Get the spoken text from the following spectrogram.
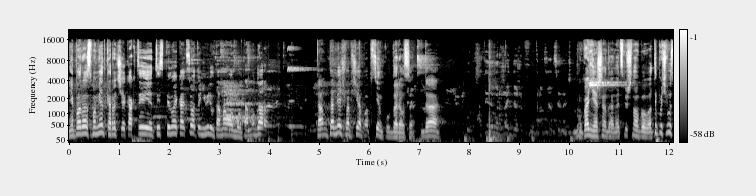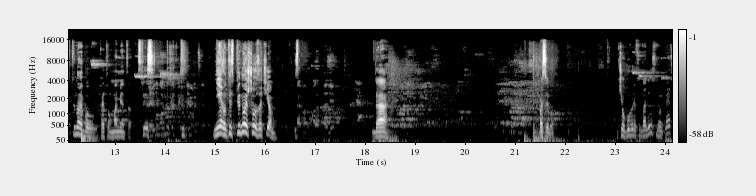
Мне понравился момент, короче, как ты, ты спиной кольцо, а ты не видел, там аут был, там удар. Там, там мяч вообще об стенку ударился. Да. Ну, конечно, да, это смешно было. А ты почему спиной был к этому моменту? Спи... Не, ну ты спиной шел, зачем? Да. Спасибо. Че, Губрев удалился? У него 5?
